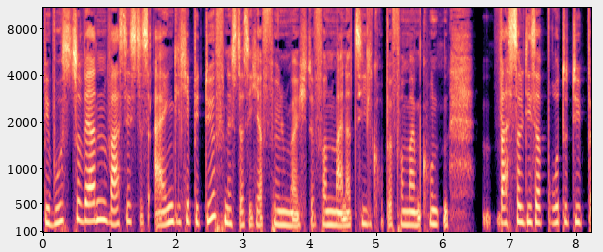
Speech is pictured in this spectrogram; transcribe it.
bewusst zu werden, was ist das eigentliche Bedürfnis, das ich erfüllen möchte von meiner Zielgruppe, von meinem Kunden. Was soll dieser Prototyp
